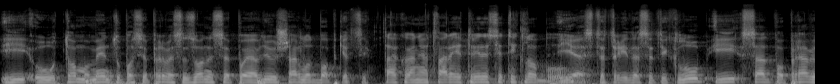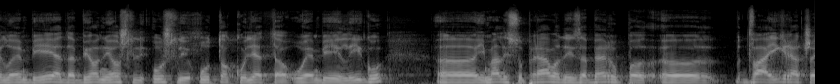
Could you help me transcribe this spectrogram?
i u tom momentu posle prve sezone se pojavljuju Charlotte Bobcatsi. Tako, oni otvaraju 30. klub. U... Jeste, 30. klub i sad po pravilu NBA-a da bi oni ušli, ušli u toku ljeta u NBA ligu, uh, imali su pravo da izaberu po uh, dva igrača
